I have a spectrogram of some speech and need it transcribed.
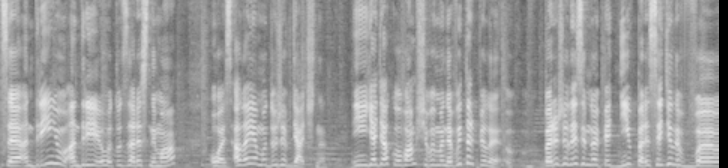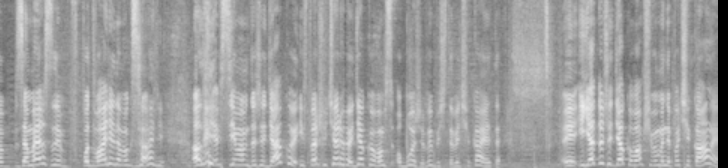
Це Андрію. Андрія його тут зараз нема. Ось, але я йому дуже вдячна. І я дякую вам, що ви мене витерпіли, пережили зі мною п'ять днів, пересиділи в е, замерзли в подвалі на вокзалі. Але я всім вам дуже дякую. І в першу чергу я дякую вам. О Боже, вибачте, ви чекаєте. Е, І я дуже дякую вам, що ви мене почекали,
